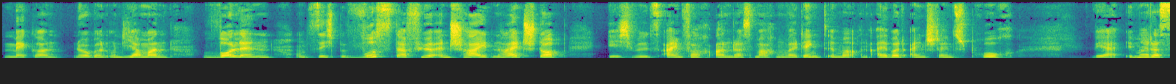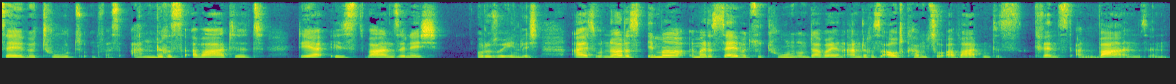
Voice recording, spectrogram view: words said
meckern, nörgeln und jammern wollen und sich bewusst dafür entscheiden, halt, stopp, ich will es einfach anders machen, weil denkt immer an Albert Einsteins Spruch, wer immer dasselbe tut und was anderes erwartet, der ist wahnsinnig oder so ähnlich. Also, ne, das immer, immer dasselbe zu tun und dabei ein anderes Outcome zu erwarten, das grenzt an Wahnsinn.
